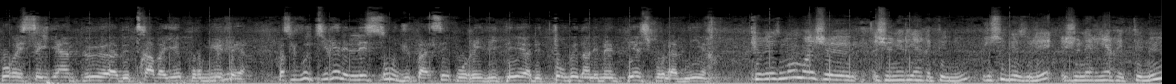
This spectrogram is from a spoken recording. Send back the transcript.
pour essayer un peu euh, de travailler pour mieux faire. Parce qu'il faut tirer les leçons du passé pour éviter euh, de tomber dans les mêmes pièges pour l'avenir. Curieusement, moi, je, je n'ai rien retenu. Je suis désolée, je n'ai rien retenu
